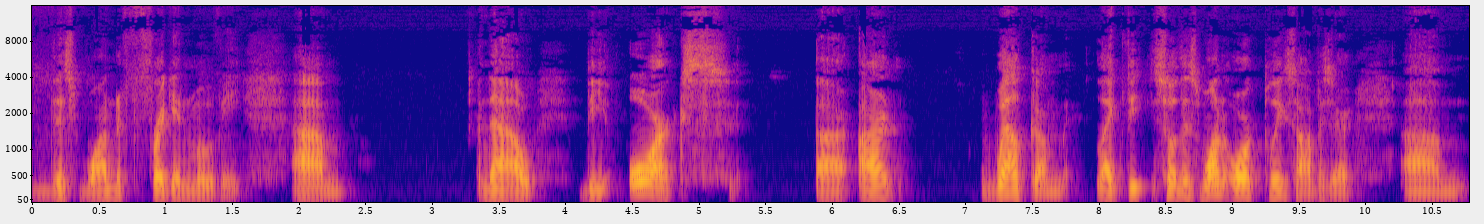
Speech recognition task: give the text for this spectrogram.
this one friggin' movie. Um, now, the orcs aren't welcome. Like the so this one orc police officer, um,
